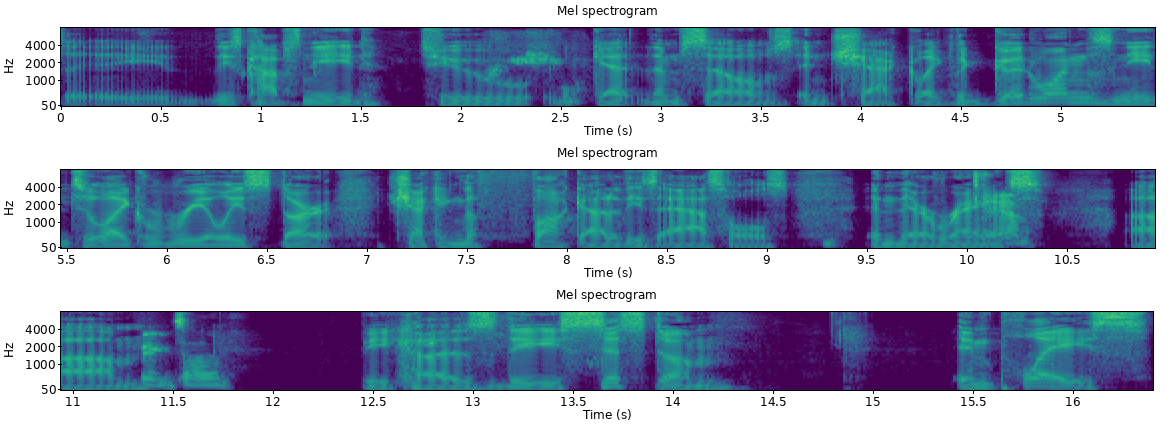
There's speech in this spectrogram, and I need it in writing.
these cops need to get themselves in check. Like the good ones need to like really start checking the fuck out of these assholes in their ranks. Yeah. Um, Big time. Because the system in place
